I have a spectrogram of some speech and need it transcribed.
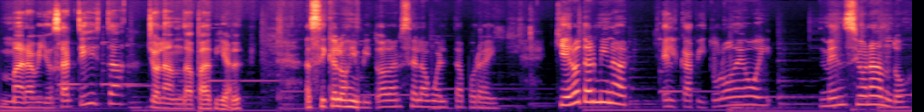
maravillosa artista, Yolanda Padial. Así que los invito a darse la vuelta por ahí. Quiero terminar el capítulo de hoy mencionando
